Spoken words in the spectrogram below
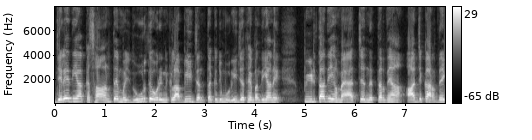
ਜ਼ਿਲ੍ਹੇ ਦੀਆਂ ਕਿਸਾਨ ਤੇ ਮਜ਼ਦੂਰ ਤੇ ਹੋਰ ਇਨਕਲਾਬੀ ਜਨਤਕ ਜਮਹੂਰੀ ਜਥੇਬੰਦੀਆਂ ਨੇ ਪੀੜਤਾ ਦੀ ਹਮਾਇਤ 'ਚ ਨਿੱਤਰਦਿਆਂ ਅੱਜ ਘਰ ਦੇ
